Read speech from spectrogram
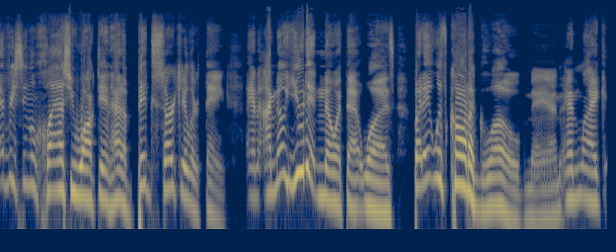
every single class you walked in had a big circular thing and i know you didn't know what that was but it was called a globe man and like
